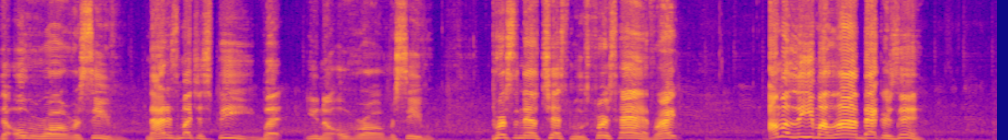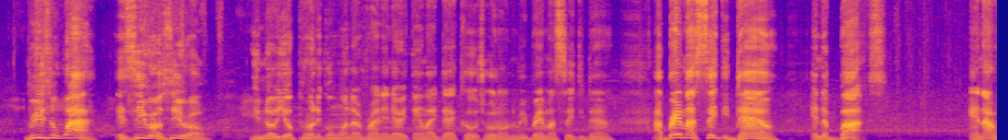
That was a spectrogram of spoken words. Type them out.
the overall receiver. Not as much as speed, but, you know, overall receiver. Personnel chess moves, first half, right? I'm to leave my linebackers in. Reason why, it's 0-0. You know your opponent want to run and everything like that, coach. Hold on, let me bring my safety down. I bring my safety down in the box, and I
